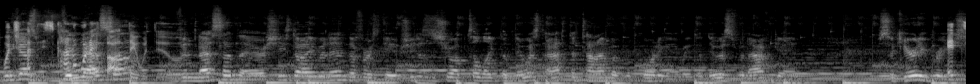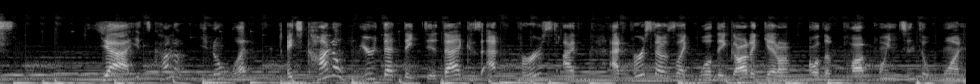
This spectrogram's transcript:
which is kind of what I thought they would do. Vanessa there, she's not even in the first game. She doesn't show up till like the newest at the time of recording anyway, the newest FNAF game. Security breach. It's yeah, it's kind of you know what? It's kind of weird that they did that because at first I at first I was like, well, they gotta get on all the plot points into one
